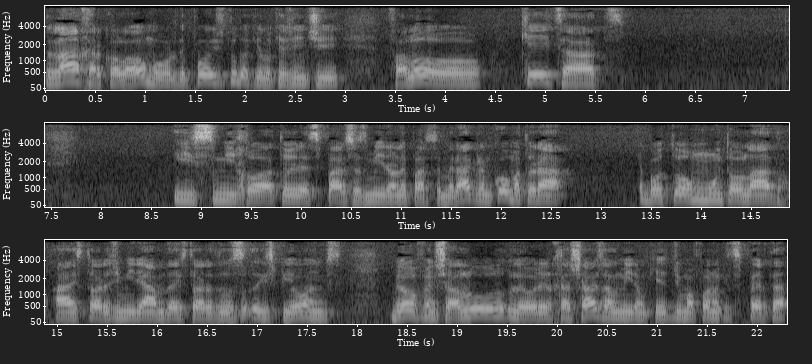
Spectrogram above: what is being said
Lachar Kolomur, depois de tudo aquilo que a gente falou, Keitzat Ismicho a Parshas Miram le Parshas Meragram, como a Torá botou muito ao lado a história de Miriam, da história dos espiões, Beofen Shalul, Leorer Hashash, Al Miram, que de uma forma que desperta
